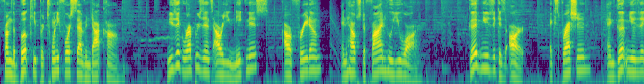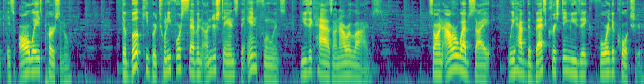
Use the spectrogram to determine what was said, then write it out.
from the bookkeeper247.com. Music represents our uniqueness, our freedom, and helps define who you are. Good music is art, expression, and good music is always personal. The Bookkeeper 24 7 understands the influence music has on our lives. So, on our website, we have the best Christian music for the culture.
